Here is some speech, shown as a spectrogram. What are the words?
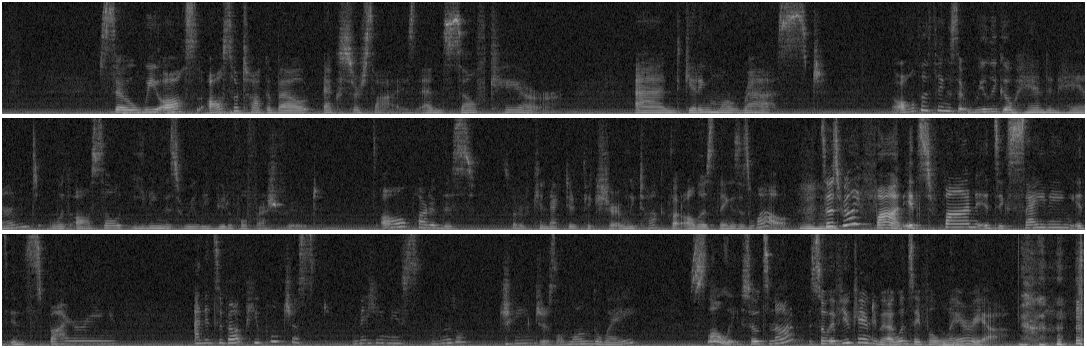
So we also also talk about exercise and self care and getting more rest. All the things that really go hand in hand with also eating this really beautiful fresh food. It's all part of this sort of connected picture, and we talk about all those things as well. Mhm. So it's really fun. It's fun, it's exciting, it's inspiring, and it's about people just making these little changes along the way slowly. So it's not so if you came to me, I wouldn't say Valeria,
